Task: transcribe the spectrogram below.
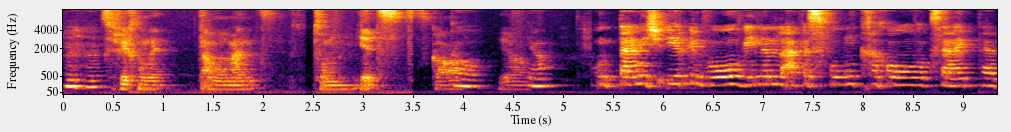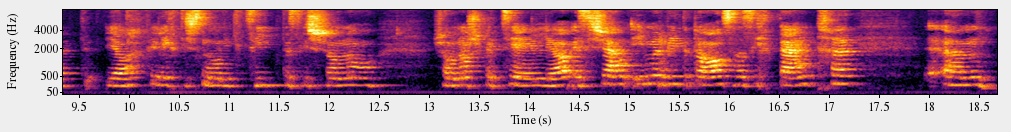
Mhm. Es ist vielleicht noch nicht der Moment, um jetzt zu gehen. Oh. Ja. ja. Und dann ist irgendwo wie ein Lebensfunke gekommen, der gesagt hat, ja, vielleicht ist es noch nicht Zeit, das ist schon noch, schon noch speziell. Ja. Es ist auch immer wieder das, was ich denke, ähm,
